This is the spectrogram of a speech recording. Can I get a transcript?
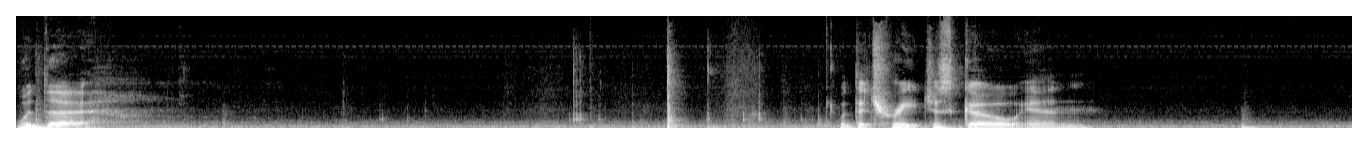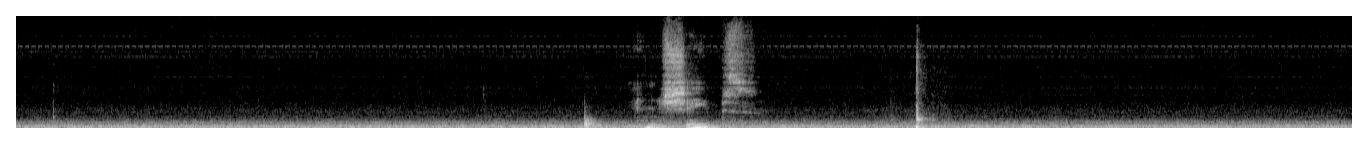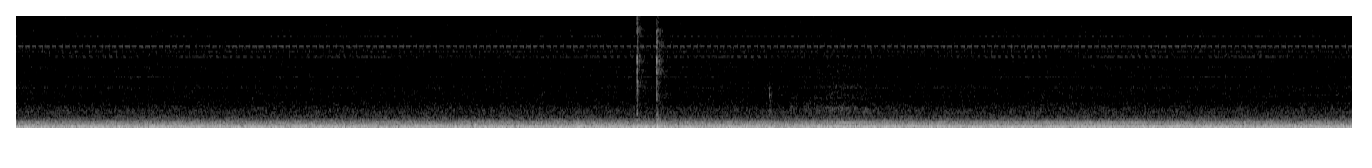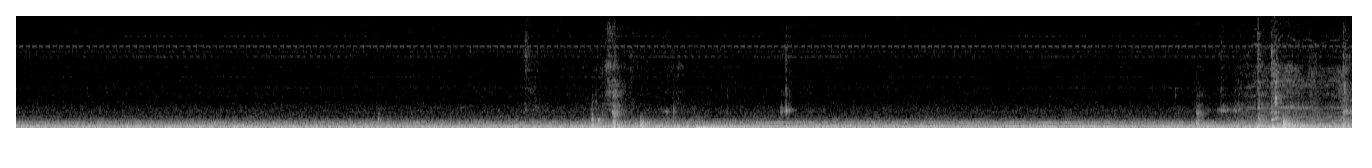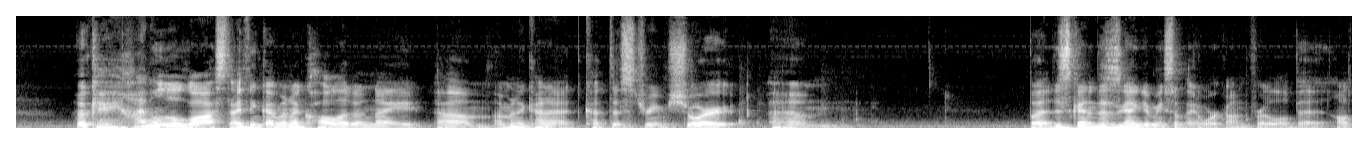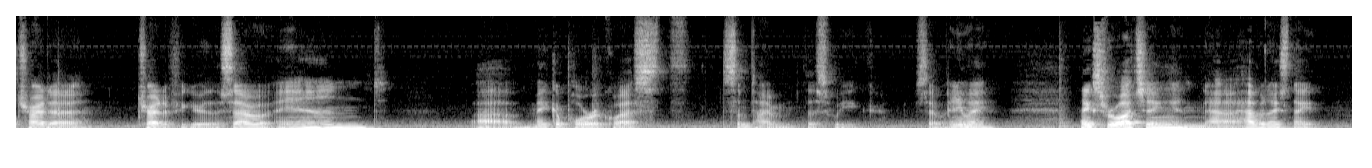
Would the would the trait just go in shapes? Okay, I'm a little lost. I think I'm gonna call it a night. Um, I'm gonna kind of cut this stream short. Um, but this is gonna this is gonna give me something to work on for a little bit. I'll try to try to figure this out and uh, make a pull request sometime this week. So anyway, thanks for watching and uh, have a nice night.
